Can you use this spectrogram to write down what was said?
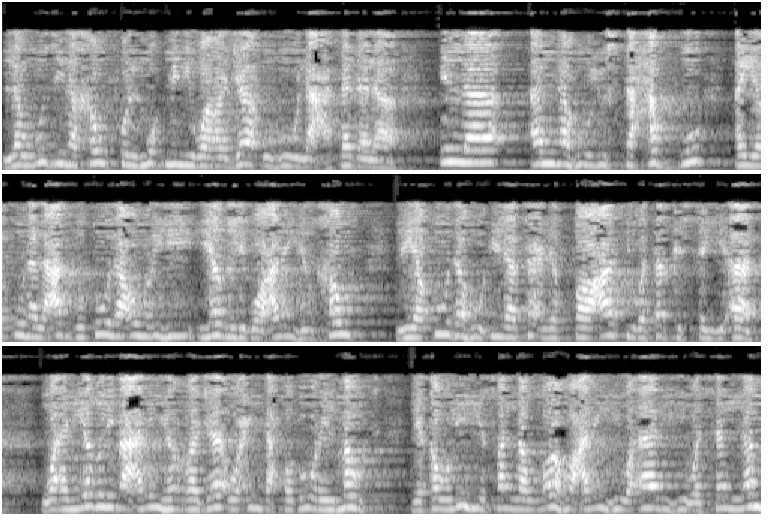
لو وزن خوف المؤمن ورجاؤه لاعتدلا إلا أنه يستحب أن يكون العبد طول عمره يغلب عليه الخوف ليقوده إلى فعل الطاعات وترك السيئات وأن يغلب عليه الرجاء عند حضور الموت. لقوله صلى الله عليه وآله وسلم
